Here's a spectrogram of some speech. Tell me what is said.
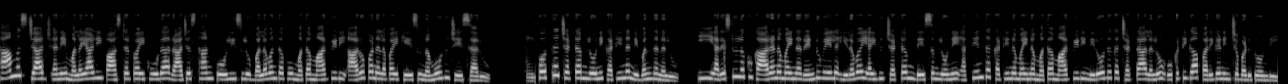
థామస్ జార్జ్ అనే మలయాళీ పాస్టర్పై కూడా రాజస్థాన్ పోలీసులు బలవంతపు మత మార్పిడి ఆరోపణలపై కేసు నమోదు చేశారు. కొత్త చట్టంలోని కఠిన నిబంధనలు. ఈ అరెస్టులకు కారణమైన రెండు వేల ఇరవై ఐదు చట్టం దేశంలోనే అత్యంత కఠినమైన మత మార్పిడి నిరోధక చట్టాలలో ఒకటిగా పరిగణించబడుతోంది.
